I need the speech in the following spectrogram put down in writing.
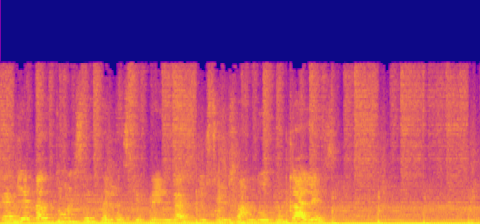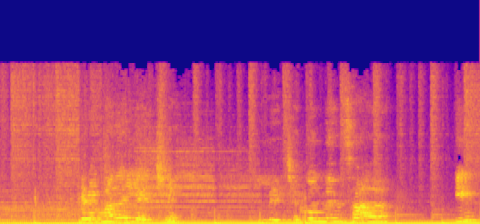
galletas dulces de las que tengas, yo estoy usando ducales, crema de leche, leche condensada y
